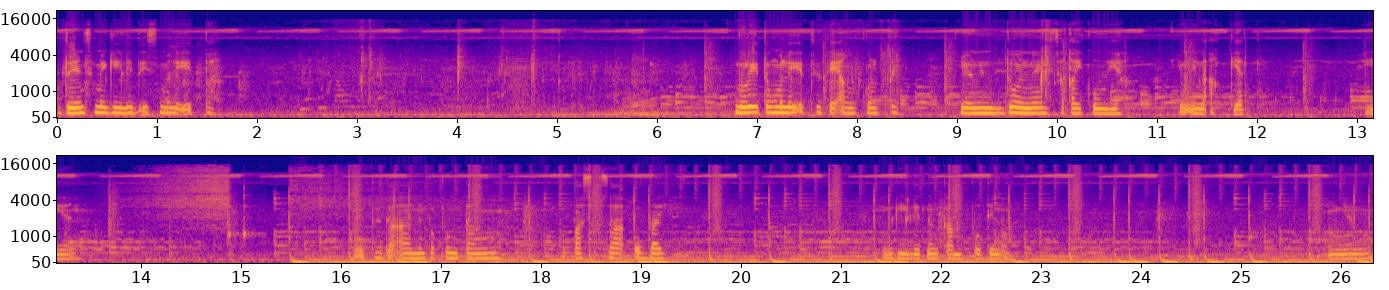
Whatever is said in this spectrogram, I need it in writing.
Dito yan sa may gilid is maliit pa. Guro itong maliit kay uncle to. Yun doon eh, sa kay kuya. Yung inaakyat. Ayan. Ito daanan papuntang papasok sa ubay. Yung gilid ng kampo din oh. Ayan oh.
